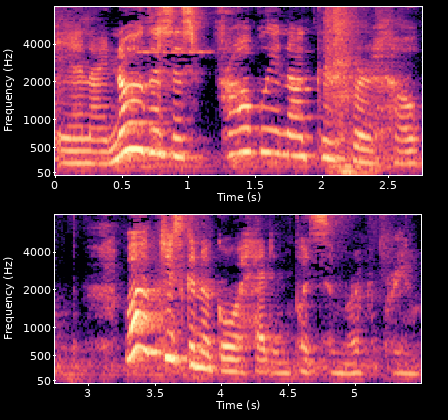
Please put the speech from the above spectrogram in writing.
And I know this is probably not good for health, but I'm just gonna go ahead and put some whipped cream.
